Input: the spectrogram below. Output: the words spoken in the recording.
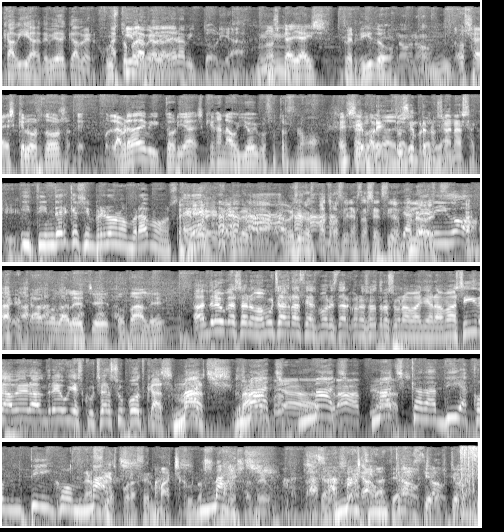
cabía, debía de caber. Justo Aquí la cabía. verdadera victoria. No es Mm. que hayáis perdido. No, no. Mm, O sea, es que los dos. eh, La verdad de victoria es que he ganado yo y vosotros no. Esa es la Siempre, verdadera tú siempre nos ganas aquí. Y Tinder que siempre lo nombramos. ¿eh? Siempre, es verdad. A ver si nos patrocina esta sección. Ya una te vez. digo. Me cago en la leche, total, ¿eh? Andreu Casanova, muchas gracias por estar con nosotros una mañana más. Id a ver a Andreu y escuchar su podcast. Match, match, match, gracias. match cada día contigo, Gracias match. por hacer match con nosotros, Match. Andreu. Gracias, match. Cielos, cielos, cielos,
